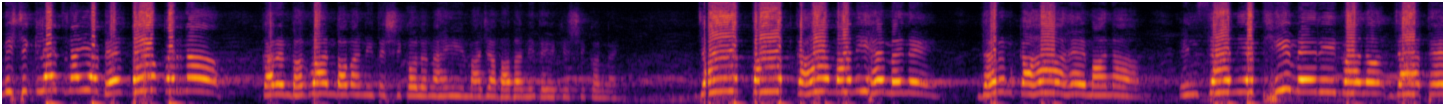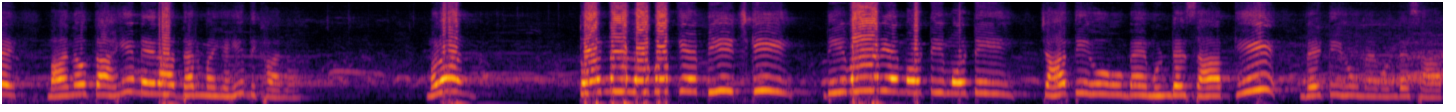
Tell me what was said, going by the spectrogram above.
मी शिकलेच नाही भेदभाव करणं. कारण भगवान बाबांनी ते शिकवलं नाही माझ्या बाबांनी ते शिकवलं नाही. जात पात कहा मानी है मैंने धर्म कहा है माना. इंसानियत ही मेरी जात है. मानवता ही मेरा धर्म यही दिखाना। म्हणून तोड़ना लोगों के बीच की दीवार ये मोटी मोटी चाहती हूँ मैं मुंडे साहब की बेटी हूँ मैं मुंडे साहब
